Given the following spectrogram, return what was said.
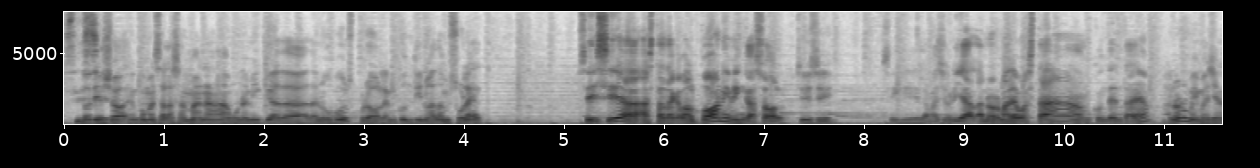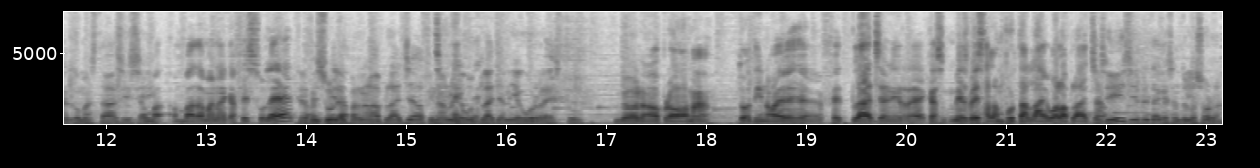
sí, Tot i això, hem començat la setmana amb una mica de, de núvols, però l'hem continuat amb solet. Sí, sí, ha, ha estat acabar el pont i vinga sol. Sí, sí. O sigui, la majoria, la Norma deu estar contenta, eh? La Norma, imagina't com està, sí, sí. Em, va, em va demanar que fes solet. Que fes solet per anar a la platja, al final no hi ha hagut platja ni hi ha hagut res, tu. No, no, però home, tot i no haver fet platja ni res, que més bé se l'han portat l'aigua a la platja. Sí, sí, és veritat que s'ha endut la sorra.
